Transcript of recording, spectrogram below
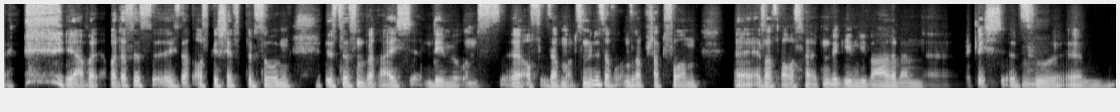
ja, aber, aber das ist, ich sag, auf Geschäft bezogen, ist das ein Bereich, in dem wir uns äh, auf, ich sag mal, zumindest auf unserer Plattform äh, etwas raushalten. Wir geben die Ware dann äh, wirklich äh, zu ähm,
